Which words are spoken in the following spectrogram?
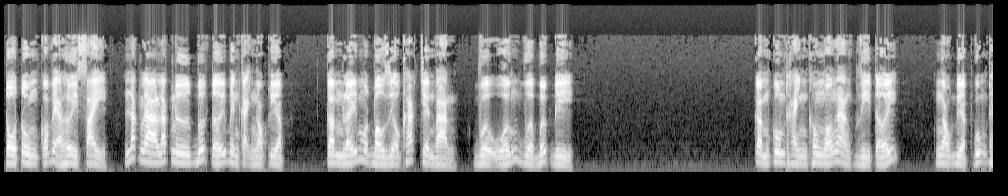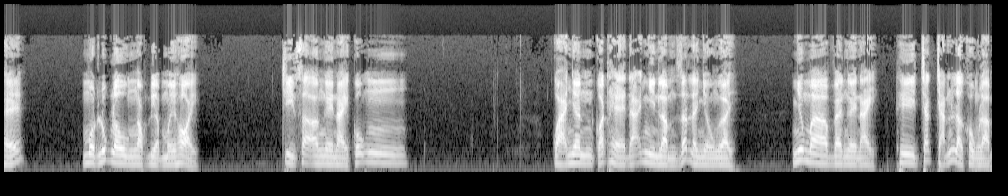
Tổ Tùng có vẻ hơi say, lắc la lắc lư bước tới bên cạnh Ngọc Điệp, cầm lấy một bầu rượu khác trên bàn, vừa uống vừa bước đi. Cẩm Cung Thành không ngó ngàng gì tới, Ngọc Điệp cũng thế. Một lúc lâu Ngọc Điệp mới hỏi, chỉ sợ người này cũng... Quả nhân có thể đã nhìn lầm rất là nhiều người. Nhưng mà về người này thì chắc chắn là không lầm.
